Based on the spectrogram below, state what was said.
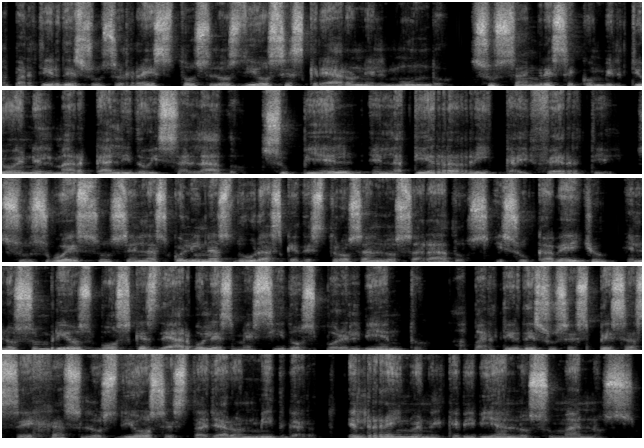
A partir de sus restos, los dioses crearon el mundo. Su sangre se convirtió en el mar cálido y salado, su piel en la tierra rica y fértil, sus huesos en las colinas duras que destrozan los arados y su cabello en los sombríos bosques de árboles mecidos por el viento. A partir de sus espesas cejas, los dioses tallaron Midgard, el reino en el que vivían los humanos.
